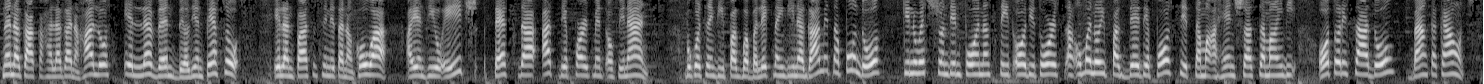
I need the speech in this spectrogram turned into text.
na nagkakahalaga ng halos 11 billion pesos. Ilan pa sa sinita ng COA ay ang DOH, TESDA at Department of Finance. Bukod sa hindi pagbabalik na hindi nagamit na pondo, Kinwestiyon din po ng state auditors ang umano'y pagde-deposit ng mga ahensya sa mga hindi otorisadong bank accounts.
